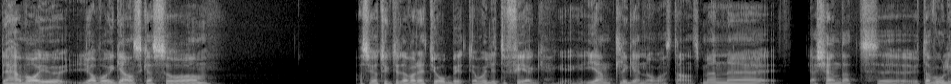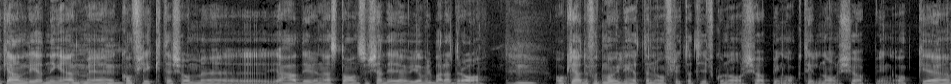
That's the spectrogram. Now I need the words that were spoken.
det här var ju, jag var ju ganska så... Alltså jag tyckte det var rätt jobbigt. Jag var ju lite feg egentligen någonstans. Men eh, jag kände att eh, utav olika anledningar Mm, med konflikter som eh, jag hade i den här stan så kände jag att jag vill bara dra. Mm. Och jag hade fått möjligheten att flytta till IFK Norrköping och till Norrköping. Och, eh,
